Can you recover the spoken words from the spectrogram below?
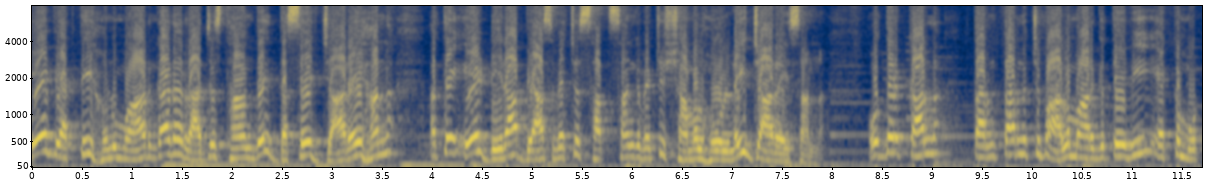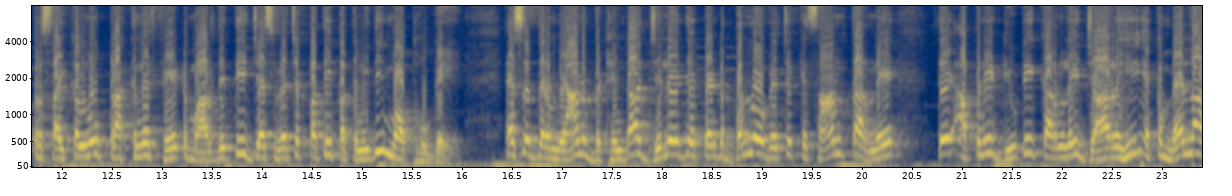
ਇਹ ਵਿਅਕਤੀ ਹਨੂਮਾਨਗੜ੍ਹ ਰਾਜਸਥਾਨ ਦੇ ਦੱਸੇ ਜਾ ਰਹੇ ਹਨ। ਅਤੇ ਇਹ ਡੇਰਾ ਬਿਆਸ ਵਿੱਚ ਸਤਸੰਗ ਵਿੱਚ ਸ਼ਾਮਲ ਹੋਣ ਲਈ ਜਾ ਰਹੇ ਸਨ। ਉਧਰ ਕੱਲ ਤਰਨਤਾਰਨ ਝਬਾਲ ਮਾਰਗ ਤੇ ਵੀ ਇੱਕ ਮੋਟਰਸਾਈਕਲ ਨੂੰ ਟਰੱਕ ਨੇ ਫੇਟ ਮਾਰ ਦਿੱਤੀ, ਜਿਸ ਵਿੱਚ ਪਤੀ ਪਤਨੀ ਦੀ ਮੌਤ ਹੋ ਗਈ। ਇਸ ਦਰਮਿਆਨ ਬਠਿੰਡਾ ਜ਼ਿਲ੍ਹੇ ਦੇ ਪਿੰਡ ਬੱਲੋ ਵਿੱਚ ਕਿਸਾਨ ਧਰਨੇ ਤੇ ਆਪਣੀ ਡਿਊਟੀ ਕਰਨ ਲਈ ਜਾ ਰਹੀ ਇੱਕ ਮਹਿਲਾ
